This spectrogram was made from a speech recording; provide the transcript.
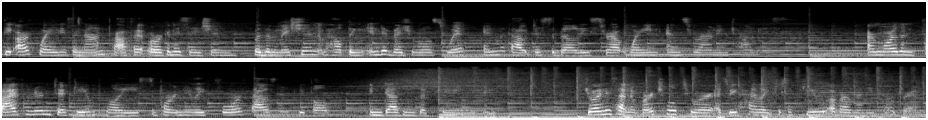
The Arc Wayne is a nonprofit organization with a mission of helping individuals with and without disabilities throughout Wayne and surrounding counties. Our more than 550 employees support nearly 4,000 people in dozens of communities. Join us on a virtual tour as we highlight just a few of our many programs.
